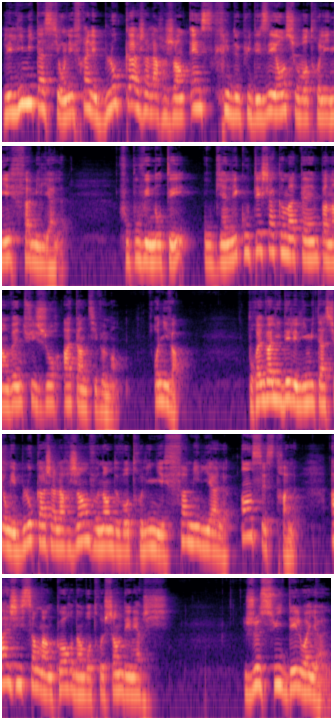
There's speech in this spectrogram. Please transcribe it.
les limitations, les freins, les blocages à l'argent inscrits depuis des éons sur votre lignée familiale. Vous pouvez noter ou bien l'écouter chaque matin pendant 28 jours attentivement. On y va. Pour invalider les limitations et blocages à l'argent venant de votre lignée familiale ancestrale, agissant encore dans votre champ d'énergie. Je suis déloyal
